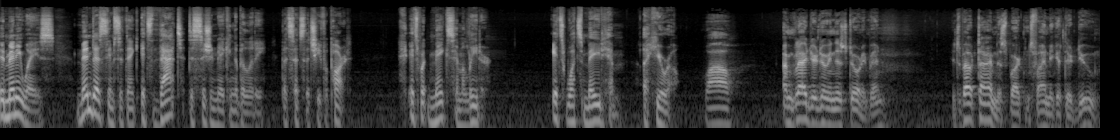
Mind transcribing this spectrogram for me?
In many ways, Mendez seems to think it's that decision making ability that sets the chief apart. It's what makes him a leader. It's what's made him a hero. Wow. I'm glad you're doing this story, Ben. It's about time the Spartans finally get their due.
